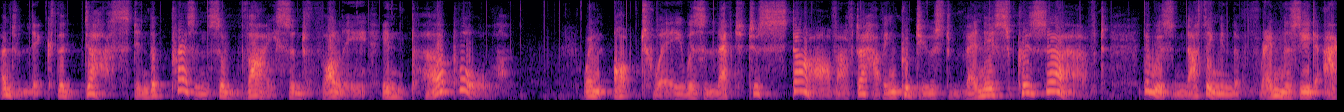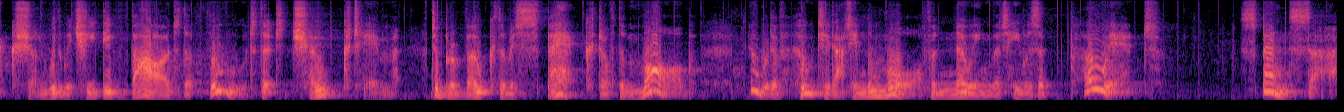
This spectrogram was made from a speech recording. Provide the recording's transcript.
and lick the dust in the presence of vice and folly in purple. When Otway was left to starve after having produced Venice Preserved, there was nothing in the frenzied action with which he devoured the food that choked him, to provoke the respect of the mob, who would have hooted at him the more for knowing that he was a poet. Spenser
